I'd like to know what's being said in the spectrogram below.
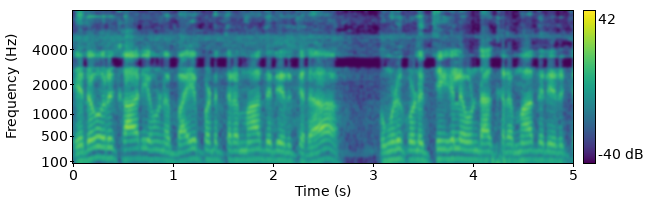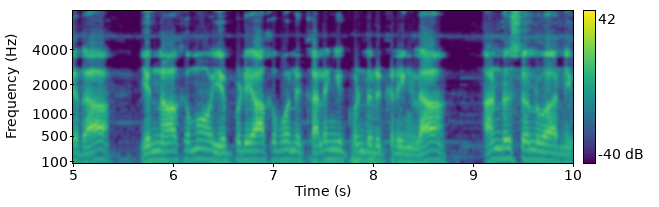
ஏதோ ஒரு காரியம் உன்னை பயப்படுத்துகிற மாதிரி இருக்குதா? உங்களுக்கு ஒரு திகிலை உண்டாக்குற மாதிரி இருக்குதா? என்ன ஆகுமோ எப்படி ஆகுமோன்னு கலங்கி கொண்டு இருக்கிறீங்களா அன்று சொல்லுவார் நீ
